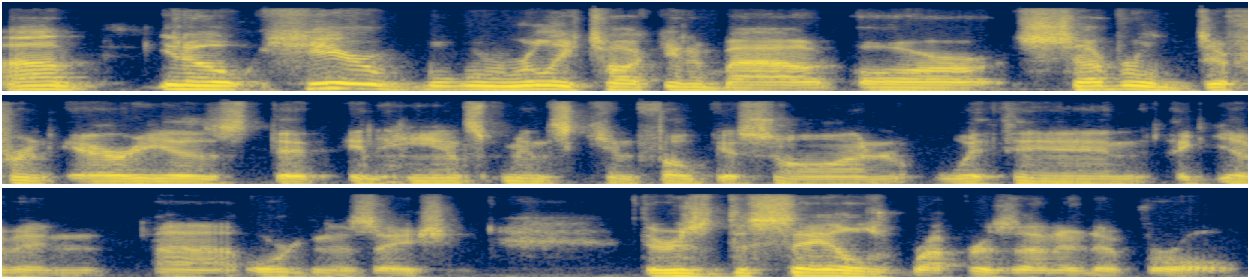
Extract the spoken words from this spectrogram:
Um, you know, here what we're really talking about are several different areas that enhancements can focus on within a given uh, organization. There's the sales representative role.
